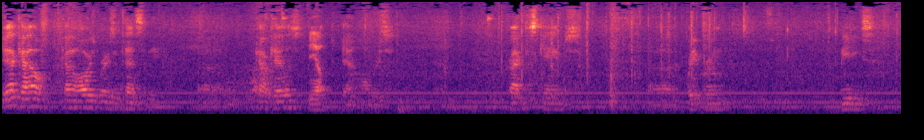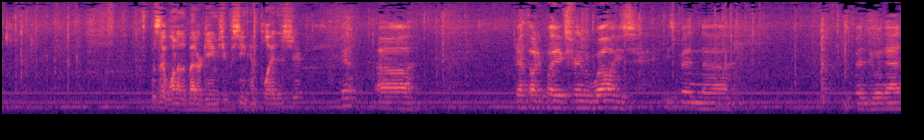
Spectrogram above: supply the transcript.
Yeah, Kyle, Kyle always brings intensity. Uh, Kyle Kalis? Yep. Yeah, always. Practice games, uh, weight room, meetings. Was that one of the better games you've seen him play this year? Yeah, uh, yeah, I thought he played extremely well. He's he's been uh, he's been doing that,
